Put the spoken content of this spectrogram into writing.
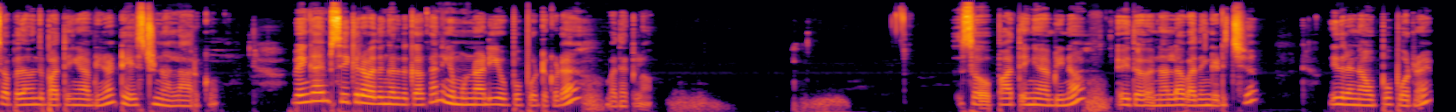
ஸோ அப்போ தான் வந்து பார்த்தீங்க அப்படின்னா டேஸ்ட்டு நல்லாயிருக்கும் வெங்காயம் சீக்கிரம் வதங்கிறதுக்காக நீங்கள் முன்னாடியே உப்பு போட்டு கூட வதக்கலாம். ஸோ பார்த்தீங்க அப்படின்னா இது நல்லா வதங்கிடுச்சு. இதில் நான் உப்பு போடுறேன்.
